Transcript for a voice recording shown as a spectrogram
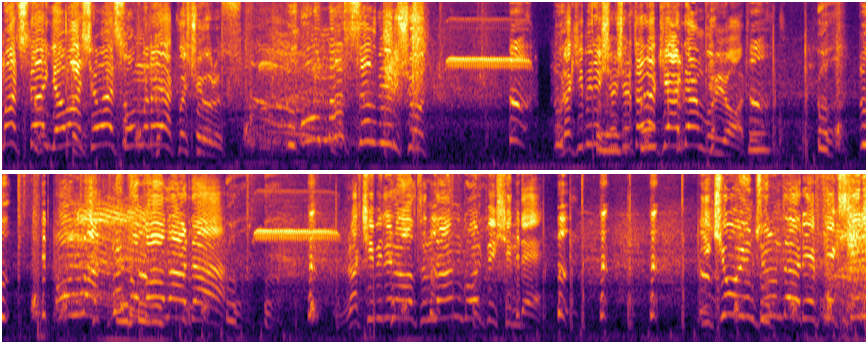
Maçta yavaş yavaş sonlara yaklaşıyoruz. O nasıl bir şut? Rakibini şaşırtarak yerden vuruyor. Ve top ağlarda. Rakibinin altından gol peşinde. İki oyuncunun da refleksleri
